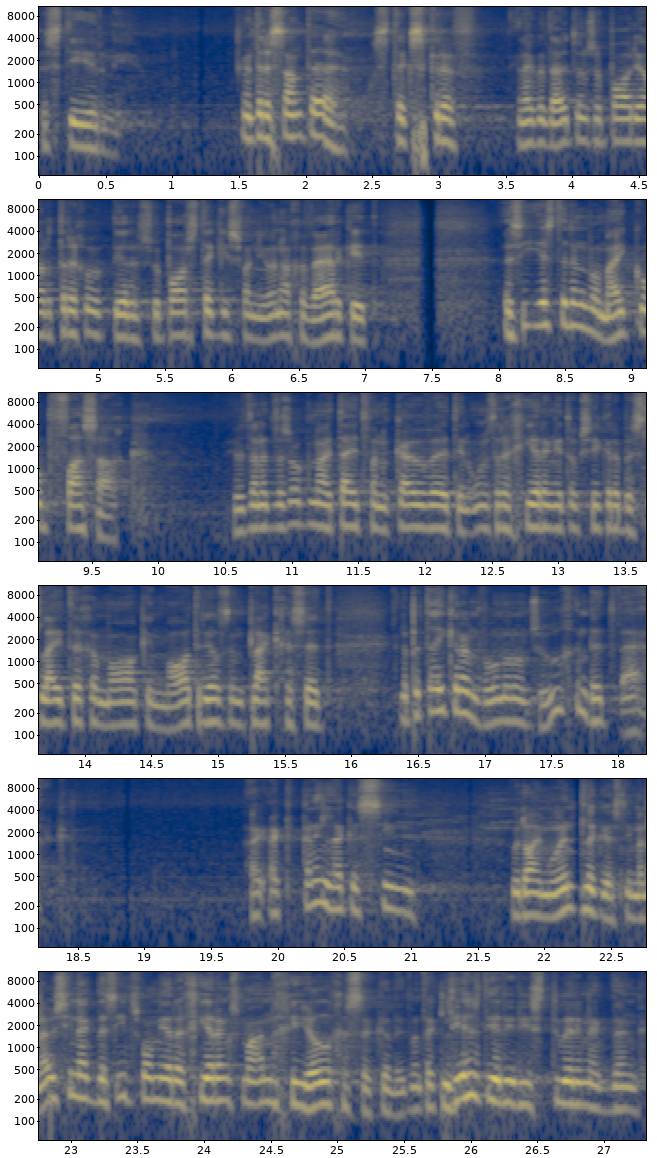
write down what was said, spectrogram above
gestuur nie. Interessante stuk skrif en ek onthou toe ons 'n paar jaar terug ook deur so 'n paar stukkies van Jona gewerk het, is die eerste ding wat my kop vashak Jy weet dan dit was ook na die tyd van COVID en ons regering het ook sekere besluite gemaak en maatreëls in plek gesit. En op 'n dan wonder ons hoe gaan dit werk? Ek ek kan nie lekker sien hoe daai moontlik is nie, maar nou sien ek dis iets waarmee regerings maar in geheel gesukkel het want ek lees deur hierdie storie en ek dink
